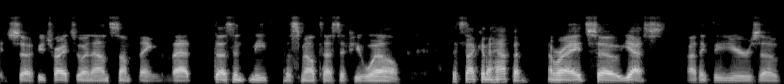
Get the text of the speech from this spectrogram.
age. So if you try to announce something that doesn't meet the smell test, if you will, it's not going to happen. All right. So, yes, I think the years of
